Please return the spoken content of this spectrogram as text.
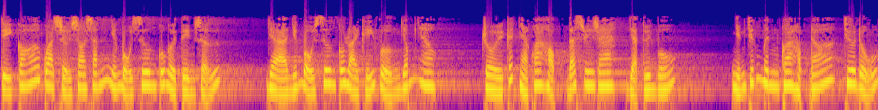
Chỉ có qua sự so sánh những bộ xương của người tiền sử và những bộ xương của loài khỉ vượng giống nhau, rồi các nhà khoa học đã suy ra và tuyên bố. Những chứng minh khoa học đó chưa đủ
